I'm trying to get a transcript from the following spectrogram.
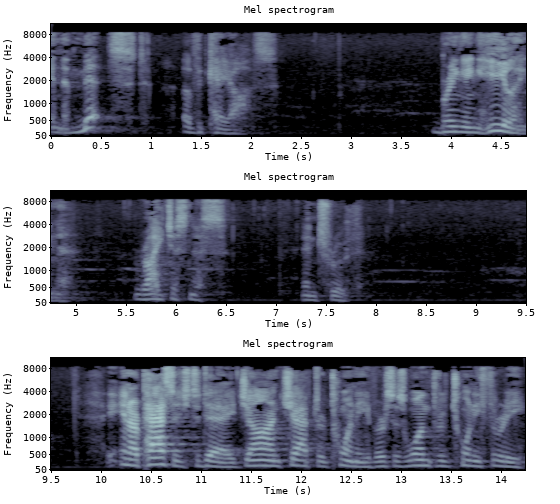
in the midst of the chaos, bringing healing, righteousness, and truth. In our passage today, John chapter 20, verses 1 through 23,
